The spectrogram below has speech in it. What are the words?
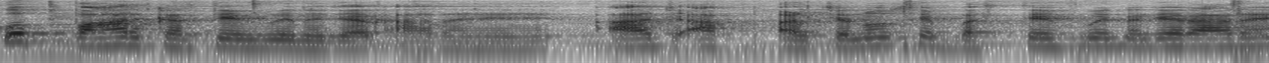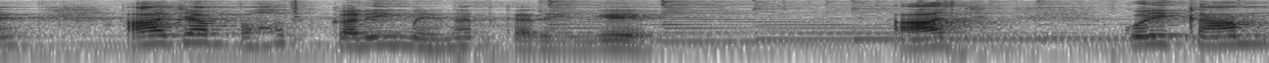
को पार करते हुए नज़र आ रहे हैं। आज आप अड़चनों से बचते हुए नज़र आ रहे हैं। आज आप बहुत कड़ी मेहनत करेंगे। आज कोई काम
